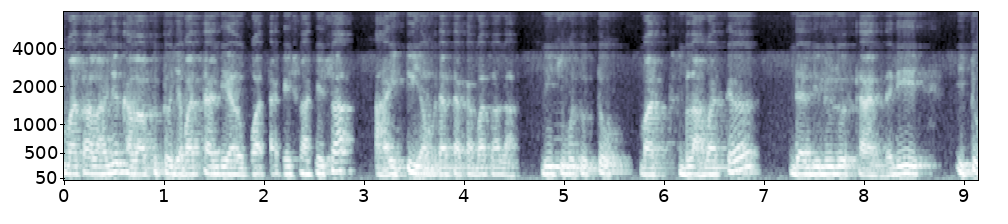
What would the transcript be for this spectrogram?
masalahnya kalau ketua jabatan dia buat tak kisah-kisah ah, itu yang mendatangkan masalah dia cuma tutup mat, sebelah mata dan diluluskan jadi itu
